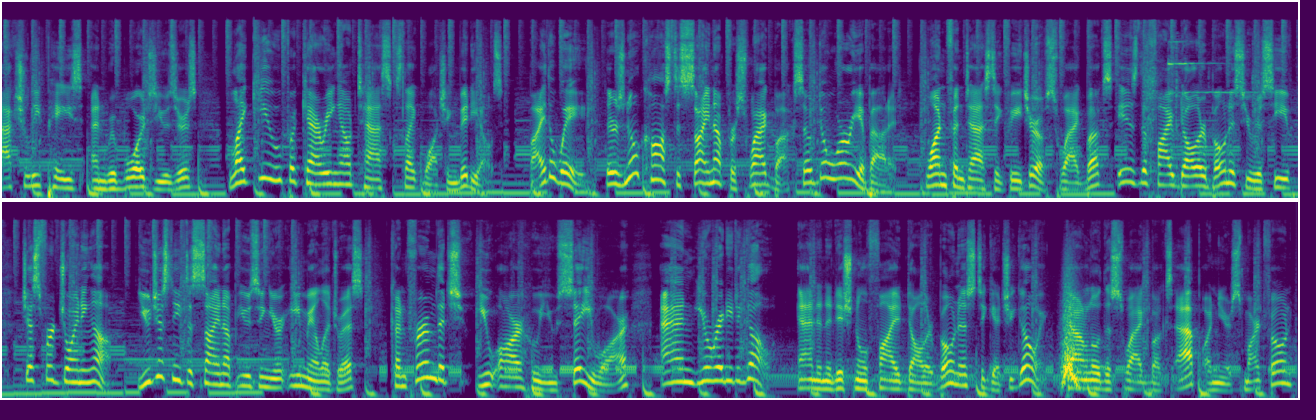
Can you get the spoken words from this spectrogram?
actually pays and rewards users like you for carrying out tasks like watching videos. By the way, there's no cost to sign up for Swagbucks, so don't worry about it. One fantastic feature of Swagbucks is the $5 bonus you receive just for joining up. You just need to sign up using your email address, confirm that you are who you say you are, and you're ready to go and an additional $5 bonus to get you going. Download the Swagbucks app on your smartphone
